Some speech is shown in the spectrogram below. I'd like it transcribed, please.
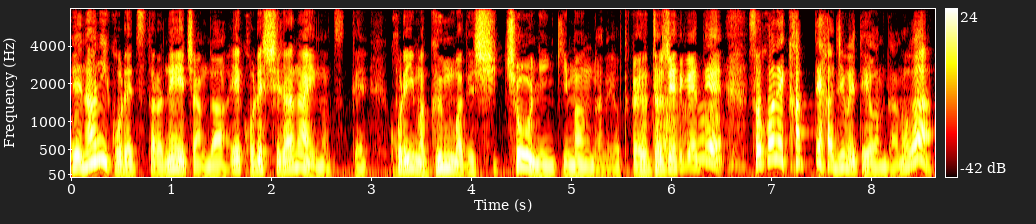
え、何これっつったら姉ちゃんが、え、これ知らないの？っつって、これ今群馬でし超人気漫画だよとか言って教えてくれて、そこで買って初めて読んだのが、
